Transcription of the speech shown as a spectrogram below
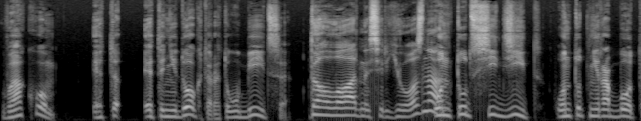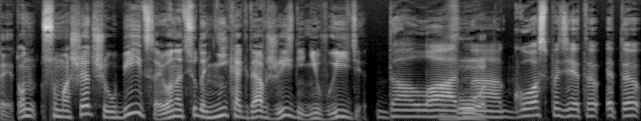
Вы о ком? Это, это не доктор, это убийца. Да ладно, серьезно? Он тут сидит, он тут не работает. Он сумасшедший убийца, и он отсюда никогда в жизни не выйдет. Да ладно, господи, это, это,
